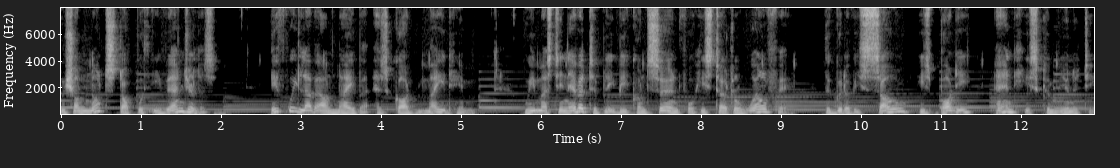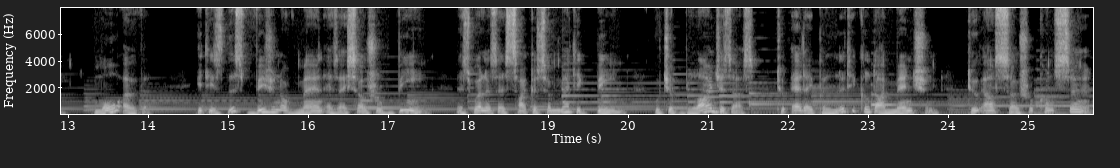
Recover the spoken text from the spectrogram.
we shall not stop with evangelism. If we love our neighbor as God made him, we must inevitably be concerned for his total welfare, the good of his soul, his body, and his community. Moreover, it is this vision of man as a social being as well as a psychosomatic being, which obliges us to add a political dimension to our social concern.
